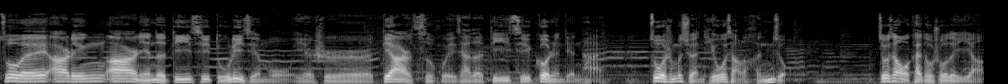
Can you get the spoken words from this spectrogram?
作为二零二二年的第一期独立节目，也是第二次回家的第一期个人电台，做什么选题，我想了很久。就像我开头说的一样，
